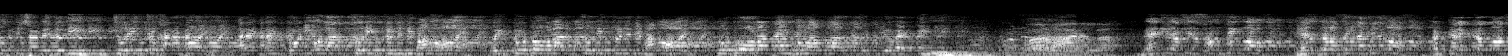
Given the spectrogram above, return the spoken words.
মুফতি সাহেবের যদি চরিত্র খারাপ হয়, আর একজন টরিওয়ালার চরিত্র যদি ভালো হয়, ওই টোটোওয়ালার চরিত্র যদি ভালো হয়, টোটোওয়ালাটাই হলো আল্লাহর কাছে প্রিয় ব্যক্তি। Many loss is something lost. Health loss is nothing lost. Character loss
